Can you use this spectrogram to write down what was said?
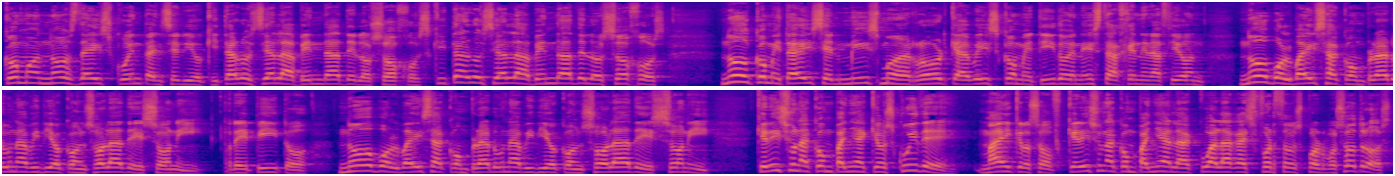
¿Cómo no os dais cuenta, en serio? Quitaros ya la venda de los ojos. Quitaros ya la venda de los ojos. No cometáis el mismo error que habéis cometido en esta generación. No volváis a comprar una videoconsola de Sony. Repito, no volváis a comprar una videoconsola de Sony. ¿Queréis una compañía que os cuide? Microsoft. ¿Queréis una compañía la cual haga esfuerzos por vosotros?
